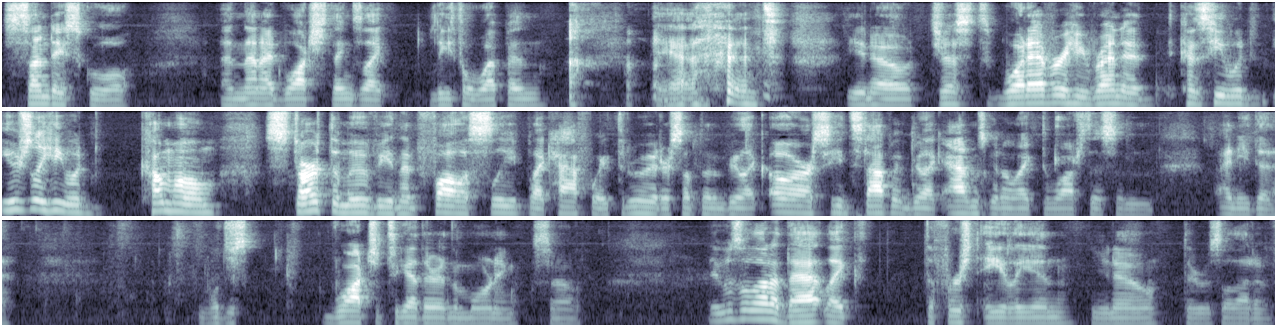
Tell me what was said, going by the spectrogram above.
Sunday school." And then I'd watch things like Lethal Weapon and you know, just whatever he rented cuz he would usually he would come home, start the movie and then fall asleep like halfway through it or something and be like, "Oh," or he'd stop it and be like, "Adam's going to like to watch this and I need to we'll just watch it together in the morning." So. It was a lot of that like the first alien you know? There was a lot of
